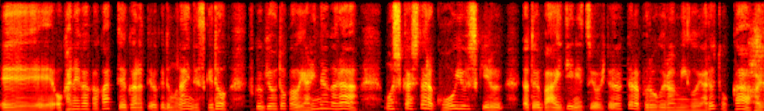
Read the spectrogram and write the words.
えー、お金がかかってるからっていうわけでもないんですけど副業とかをやりながらもしかしたらこういうスキル例えば IT に強い人だったらプログラミングをやるとか、はい、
